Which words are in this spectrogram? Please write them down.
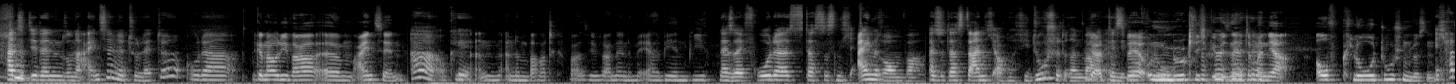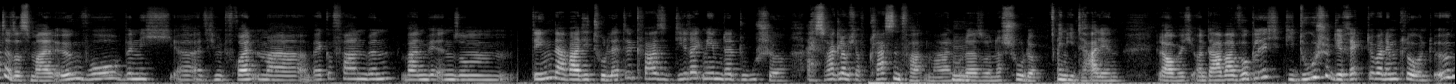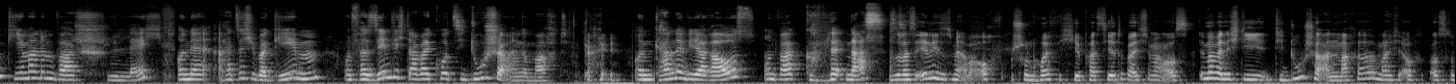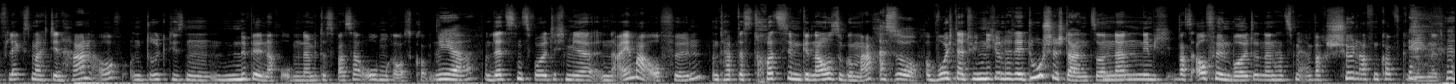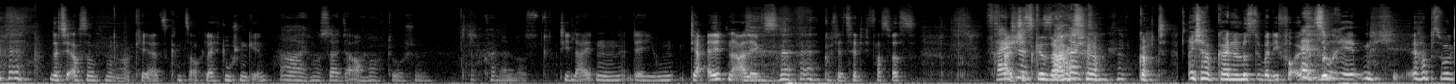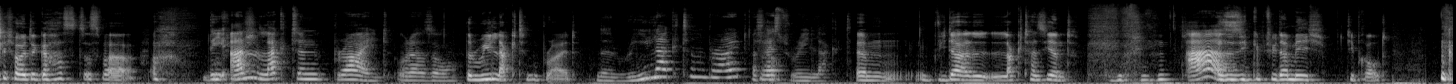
Hattet ihr denn so eine einzelne Toilette? Oder. Genau, die war ähm, einzeln. Ah, okay. An, an einem Bad quasi. Wir waren in einem Airbnb. Na, sei froh, dass, dass es nicht ein Raum war. Also, dass da nicht auch noch die Dusche drin war. ja, das wäre unmöglich gewesen. Hätte man ja auf Klo duschen müssen. Ich hatte das mal. Irgendwo bin ich, äh, als ich mit Freunden mal weggefahren bin, waren wir in so einem Ding, da war die Toilette quasi direkt neben der Dusche. Ah, Es war, glaube ich, auf Klassenfahrt mal Hm. oder so in der Schule. In Italien, glaube ich. Und da war wirklich die Dusche direkt über dem Klo. Und irgendjemandem war schlecht und er hat sich übergeben und versehentlich dabei kurz die Dusche angemacht. Geil. Und kam dann wieder raus und war komplett nass. Also was ähnliches ist mir aber auch schon häufig hier passiert, weil ich immer aus, immer wenn ich die, die Dusche anmache, mache ich auch aus Reflex, mache ich den Hahn auf und drücke diesen Nippel nach oben, damit das Wasser oben rauskommt. Ja. Und letztens wollte ich mir einen Eimer auffüllen und habe das trotzdem genauso gemacht. Ach so. Obwohl ich natürlich nicht unter der Dusche stand, sondern nämlich was auffüllen wollte und dann hat es mir einfach schön auf den Kopf geregnet. da dachte ich auch so, hm, okay, jetzt kannst du auch gleich duschen gehen. Ah, ich muss heute auch noch duschen. Ich habe keine Lust. Die Leiden der jungen, der alten Alex. Gott, jetzt hätte ich fast was Falsches gesagt. gesagt. Oh Gott. Ich habe keine Lust über die Folge zu reden. Ich habe es wirklich heute gehasst. Es war ach, The Unreluctant Bride oder so. The Reluctant Bride. The Reluctant Bride? Was Ja. heißt Reluctant? Ähm, wieder laktasierend. Ah, Also sie gibt wieder Milch, die Braut.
